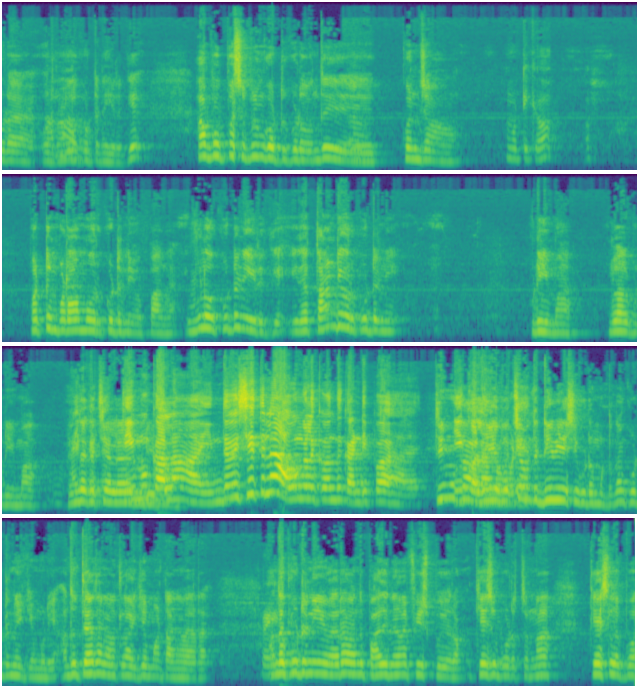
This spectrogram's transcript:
கூட ஒரு நல்ல கூட்டணி இருக்குது அப்போ இப்போ சுப்ரீம் கோர்ட்டு கூட வந்து கொஞ்சம் முட்டிக்கும். பட்டும் படாமல் ஒரு கூட்டணி வைப்பாங்க. இவ்வளோ கூட்டணி இருக்குது இதை தாண்டி ஒரு கூட்டணி முடியுமா? உங்களால் முடியுமா? எந்த கட்சியால திமுக எல்லாம் இந்த விஷயத்துல அவங்களுக்கு வந்து கண்டிப்பா திமுக அதிகபட்சம். வந்து டிவிஎஸ்சி கூட மட்டும்தான் கூட்டணி வைக்க முடியும். அது தேர்தல் நேரத்தில் வைக்க மாட்டாங்க வேற. அந்த கூட்டணி வேற வந்து பாதி நேரம் ஃபீஸ் போயிடும் கேஸ் போட சொன்னால் கேஸில் இப்போ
